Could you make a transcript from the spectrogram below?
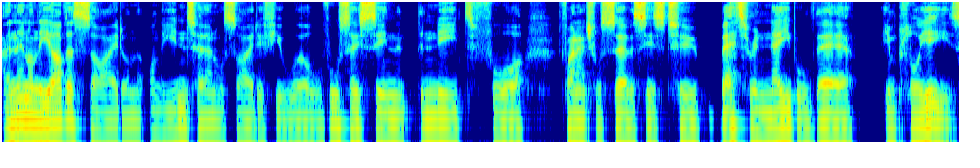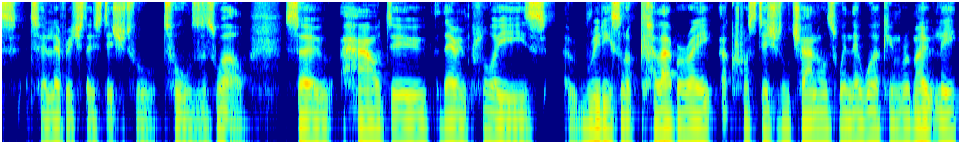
And then on the other side, on the, on the internal side, if you will, we've also seen the, the need for financial services to better enable their employees to leverage those digital tools as well. So, how do their employees uh, really sort of collaborate across digital channels when they're working remotely?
